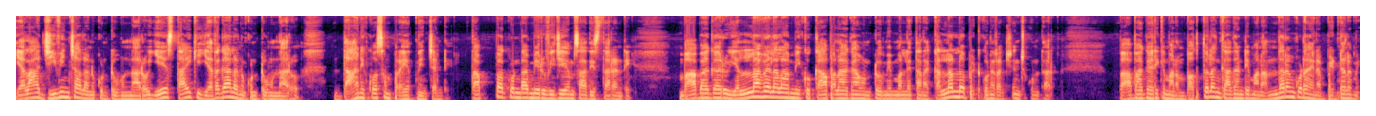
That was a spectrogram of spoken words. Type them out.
ఎలా జీవించాలనుకుంటూ ఉన్నారో ఏ స్థాయికి ఎదగాలనుకుంటూ ఉన్నారో దానికోసం ప్రయత్నించండి. తప్పకుండా మీరు విజయం సాధిస్తారండి. బాబాగారు ఎల్లవేళలా మీకు కాపలాగా ఉంటూ మిమ్మల్ని తన కళ్ళల్లో పెట్టుకొని రక్షించుకుంటారు? బాబాగారికి మనం భక్తులం కాదండి మన అందరం కూడా ఆయన బిడ్డలమే.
